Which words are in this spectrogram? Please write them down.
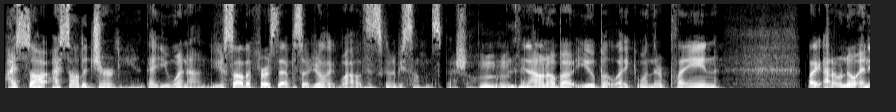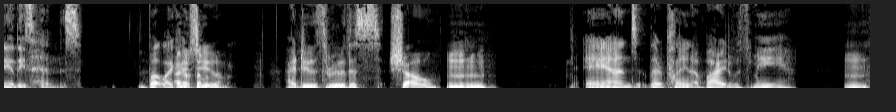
I saw, I saw the journey that you went on. You saw the first episode. You're like, wow, this is going to be something special. Mhm. And I don't know about you, but like when they're playing, like I don't know any of these hymns, but like I I, know some of do. I do through this show, Mm-hmm. and they're playing "Abide with Me," Mm.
